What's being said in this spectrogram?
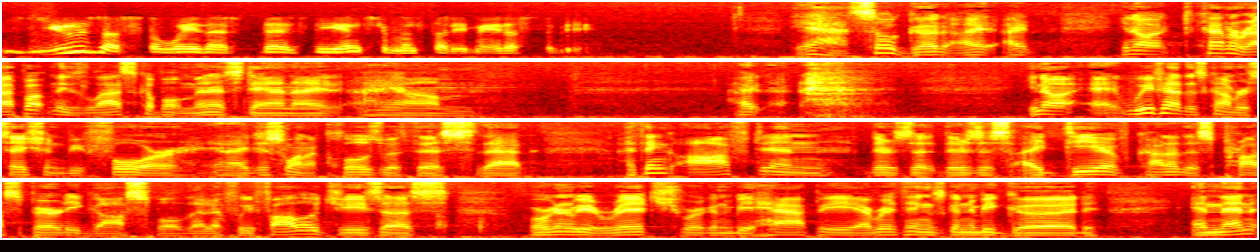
use us the way that that's the instruments that He made us to be. Yeah, it's so good. I, I you know, to kind of wrap up in these last couple of minutes, Dan, I, I um, I, you know, eh, we've had this conversation before, and I just want to close with this that I think often there's a there's this idea of kind of this prosperity gospel that if we follow Jesus, we're going to be rich, we're going to be happy, everything's going to be good, and then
